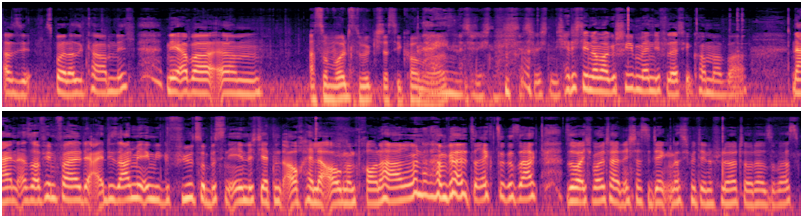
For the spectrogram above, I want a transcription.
Aber sie, Spoiler, sie kamen nicht. Nee, aber ähm, Achso, wolltest du wirklich, dass die kommen, Nein, oder? natürlich nicht, natürlich nicht. Hätte ich denen nochmal geschrieben, wären die vielleicht gekommen, aber. Nein, also auf jeden Fall, die sahen mir irgendwie gefühlt so ein bisschen ähnlich. Die hatten auch helle Augen und braune Haare. Und dann haben wir halt direkt so gesagt, so, ich wollte halt nicht, dass sie denken, dass ich mit denen flirte oder sowas.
